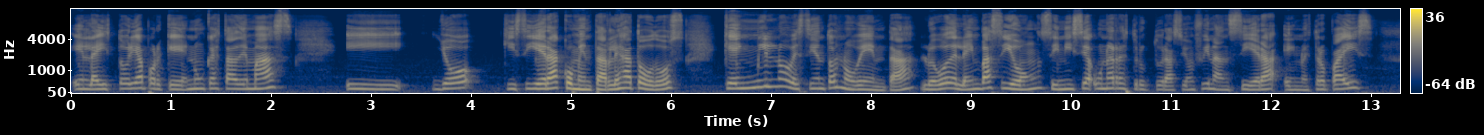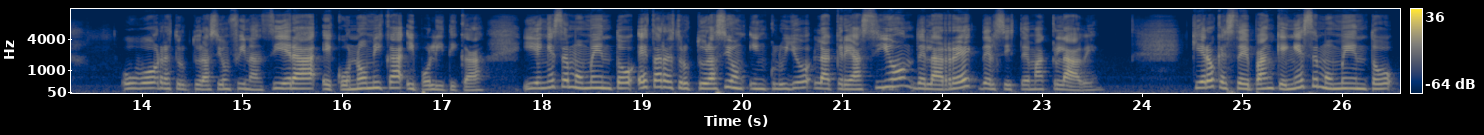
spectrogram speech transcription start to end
en la historia porque nunca está de más. Y yo quisiera comentarles a todos que en 1990, luego de la invasión, se inicia una reestructuración financiera en nuestro país hubo reestructuración financiera, económica y política. Y en ese momento, esta reestructuración incluyó la creación de la red del sistema clave. Quiero que sepan que en ese momento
